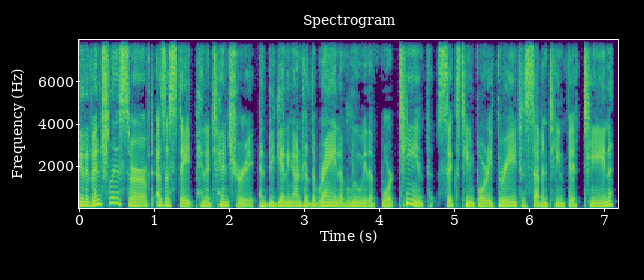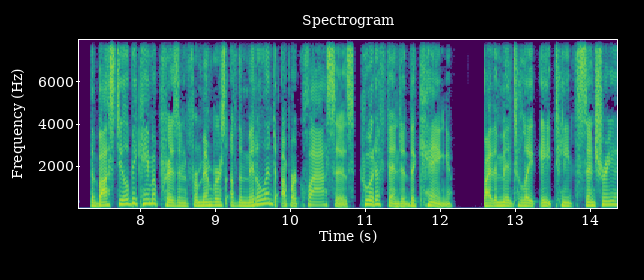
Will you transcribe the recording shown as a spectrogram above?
It eventually served as a state penitentiary, and beginning under the reign of Louis XIV, 1643 to 1715, the Bastille became a prison for members of the middle and upper classes who had offended the king. By the mid to late 18th century,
